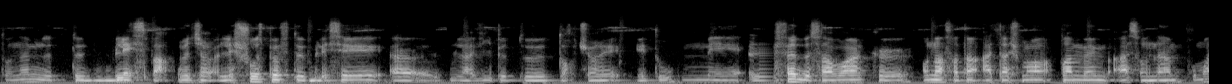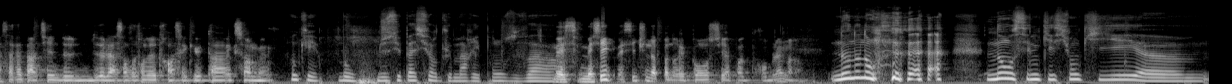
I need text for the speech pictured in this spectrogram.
ton âme ne te blesse pas. Je veux dire, les choses peuvent te blesser, euh, la vie peut te torturer et tout, mais le fait de savoir que on a un certain attachement toi-même à son âme, pour moi, ça fait partie de, de la sensation d'être en sécurité avec soi-même. Ok, bon, je suis pas sûre que ma réponse va. Mais, mais, si, mais si tu n'as pas de réponse, il n'y a pas de problème. Hein. Non, non, non. non, c'est une question qui est euh,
